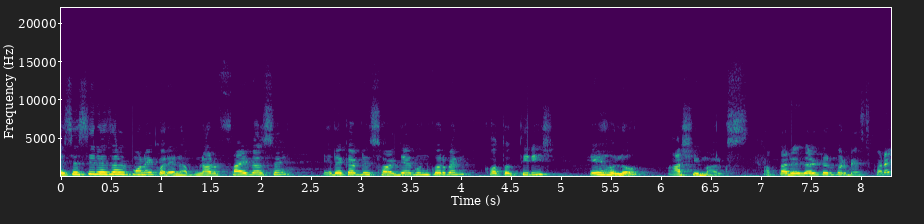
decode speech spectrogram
এসএসসি রেজাল্ট মনে করেন আপনার ফাইভ আছে, এটাকে আপনি ছয় দিয়ে গুণ করবেন, কত? তিরিশ। এ হলো আশি মার্কস আপনার রেজাল্টের উপর বেস করে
